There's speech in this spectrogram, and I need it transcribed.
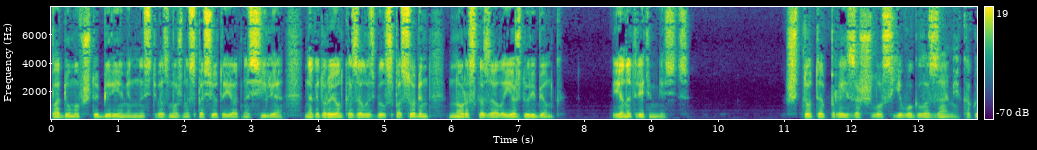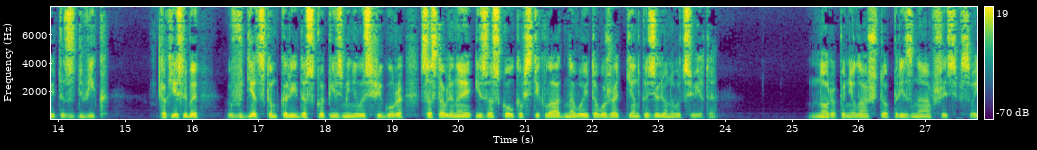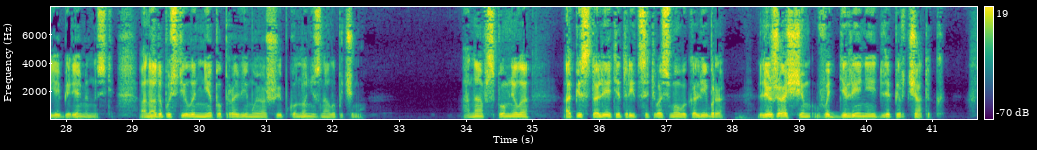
Подумав, что беременность, возможно, спасет ее от насилия, на которое он, казалось, был способен, Нора сказала, «Я жду ребенка. Я на третьем месяце». Что-то произошло с его глазами, какой-то сдвиг, как если бы в детском калейдоскопе изменилась фигура, составленная из осколков стекла одного и того же оттенка зеленого цвета. Нора поняла, что, признавшись в своей беременности, она допустила непоправимую ошибку, но не знала почему. Она вспомнила о пистолете 38-го калибра, лежащем в отделении для перчаток.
